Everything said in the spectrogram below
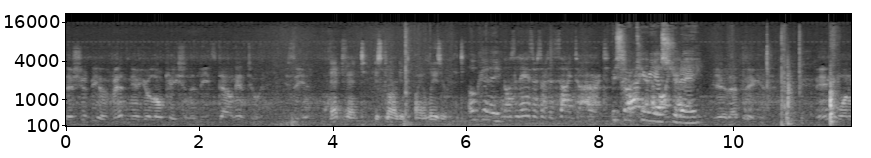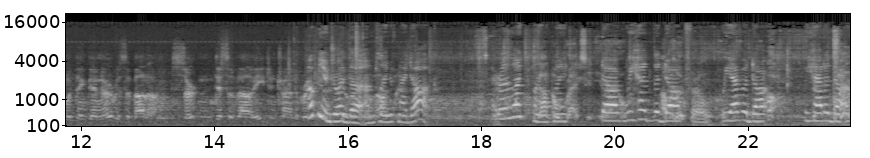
There should be a vent near your location that leads down into it. You see it? That vent is guarded by a laser pit. Okay, Those lasers are designed to hurt. we stopped here yesterday. Yeah, that figures. Anyone would think they're nervous about a certain disavowed agent trying to break Hope you enjoyed kill the us um, playing with my dog. I really liked playing with my rats in here, I dog. We had the I'm dog allergic. for we have a dog. We had a dog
